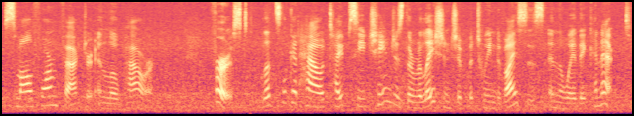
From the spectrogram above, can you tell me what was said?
small form factor, and low power. First, let's look at how Type-C changes the relationship between devices and the way they connect.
